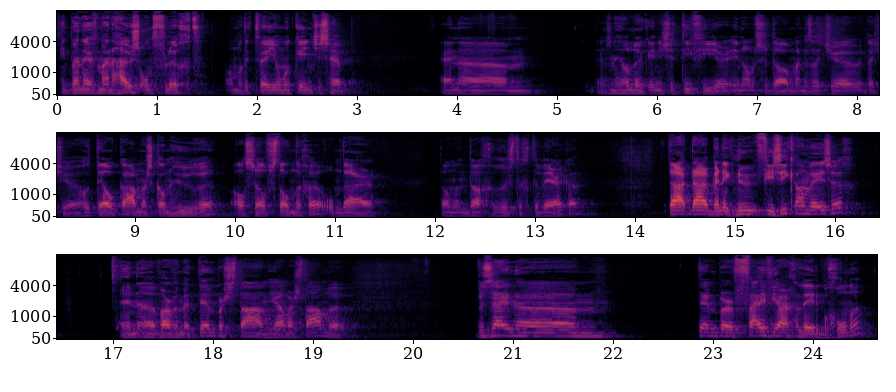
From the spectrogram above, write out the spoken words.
Ik ben even mijn huis ontvlucht, omdat ik twee jonge kindjes heb. En ehm, er is een heel leuk initiatief hier in Amsterdam. En dat is dat je, dat je hotelkamers kan huren als zelfstandige, om daar dan een dag rustig te werken. Daar, daar ben ik nu fysiek aanwezig. En eh, waar we met Temper staan, ja, waar staan we? We zijn ehm, Temper vijf jaar geleden begonnen.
